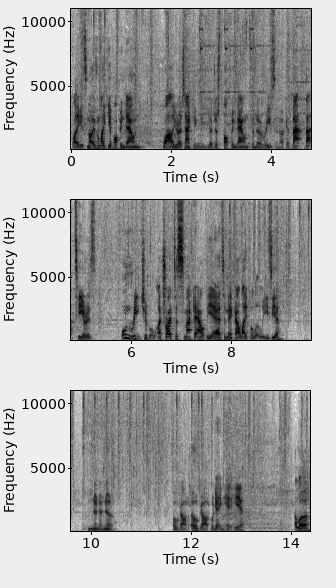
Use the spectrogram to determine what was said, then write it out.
Like, it's not even like you're popping down while you're attacking me. You're just popping down for no reason. Okay, that, that tear is unreachable. I tried to smack it out the air to make our life a little easier. No, no, no. Oh, God. Oh, God. We're getting hit here. Hello.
